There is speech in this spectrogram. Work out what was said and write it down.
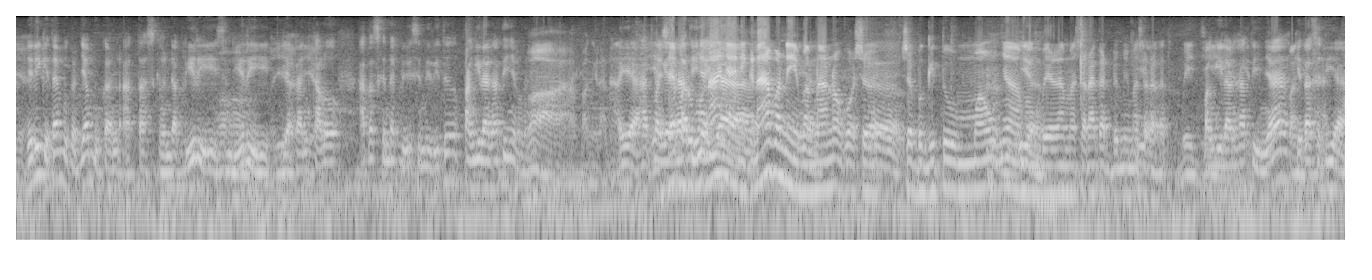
iya. Jadi kita bekerja bukan atas kehendak diri Oh, sendiri, iya, ya kan? iya. Kalau atas kehendak diri sendiri itu panggilan hatinya, Bang. Wah, panggilan hati. Iya, hati- Ya, panggilan saya baru mau nanya iya. nih, kenapa nih Bang Iya. Nano kok se Iya. sebegitu maunya Iya. membela masyarakat demi masyarakat Iya. Beji? Panggilan gitu. hatinya kita Panggilan sedia.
